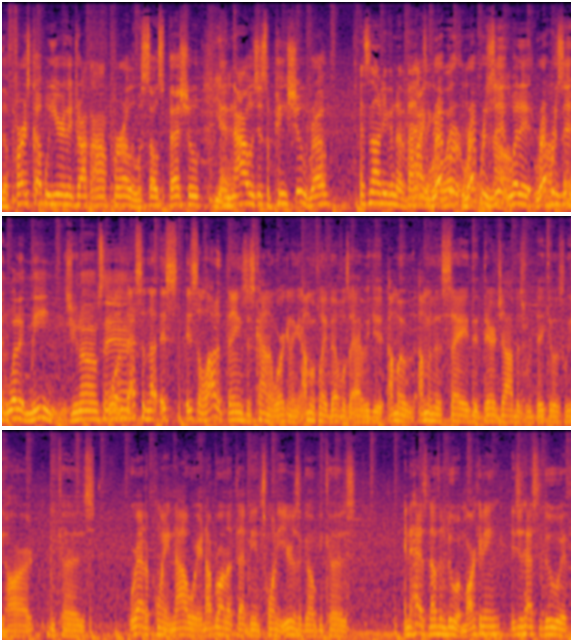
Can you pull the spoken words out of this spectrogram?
The first couple years they dropped the Aunt Pearl, it was so special, Yeah. and now it's just a pink shoe, bro. It's not even a event Like to go repre- with it. represent No. what it represent what it means. You know what I'm saying? Well, that's enough. It's it's a lot of things that's kind of working. I'm gonna play devil's advocate. I'm gonna I'm gonna say that their job is ridiculously hard because we're at a point now where, and I brought up that being 20 years ago because, and it has nothing to do with marketing. It just has to do with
